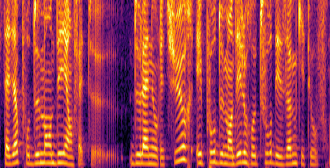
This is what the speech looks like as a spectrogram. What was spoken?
c'est-à-dire pour demander en fait euh, de la nourriture et pour demander le retour des hommes qui étaient au front.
